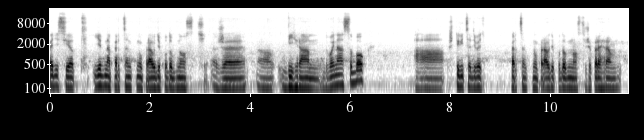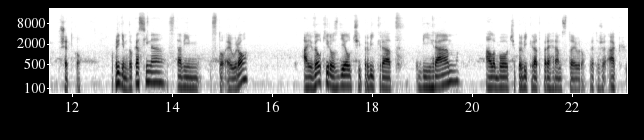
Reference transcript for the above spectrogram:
51% pravdepodobnosť, že vyhrám dvojnásobok a 49% pravdepodobnosť, že prehrám všetko. A prídem do kasína, stavím 100 eur a je veľký rozdiel, či prvýkrát vyhrám alebo či prvýkrát prehrám 100 eur. Pretože ak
